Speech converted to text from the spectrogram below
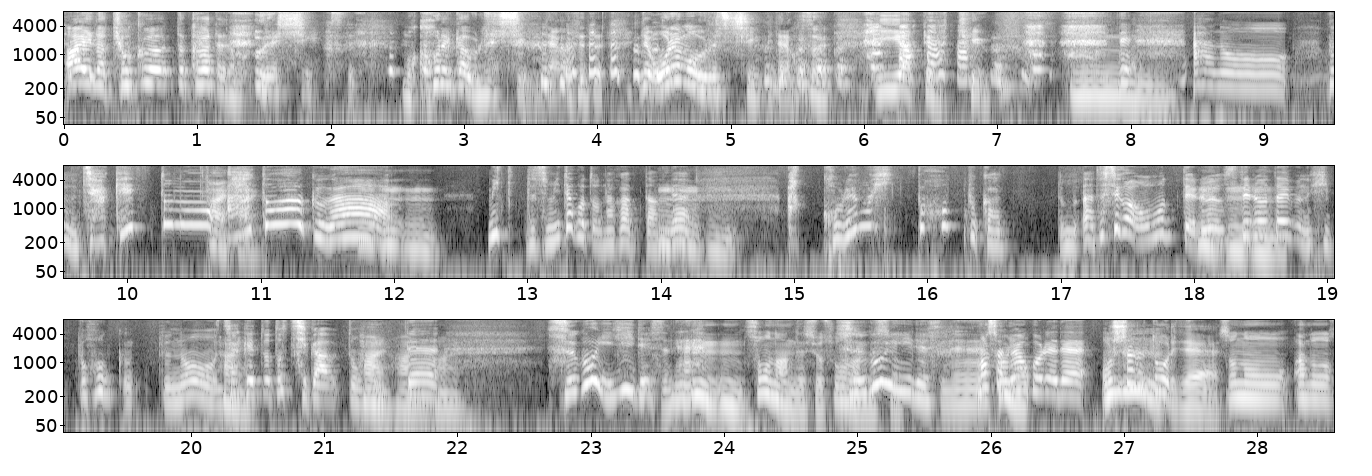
愛の曲とかかってるのも嬉しいっつって。もうこれが嬉しいみたいなことでで俺も嬉しいみたいなことで言い合ってるっていう。うん。であのーこのジャケットのはいはい。アートワークが、うんうんみ私見たことなかったんで、うんうんうん。あこれもヒップホップかって私が思ってるステレオタイプのヒップホップのジャケットと違うと思はいって、はいはいすごいいいですうんうね。ん。そうなんですよ。そうなんすですよ。ごいいいですね。まさにこれはこれで。おっしゃる通り、りで、そのあの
